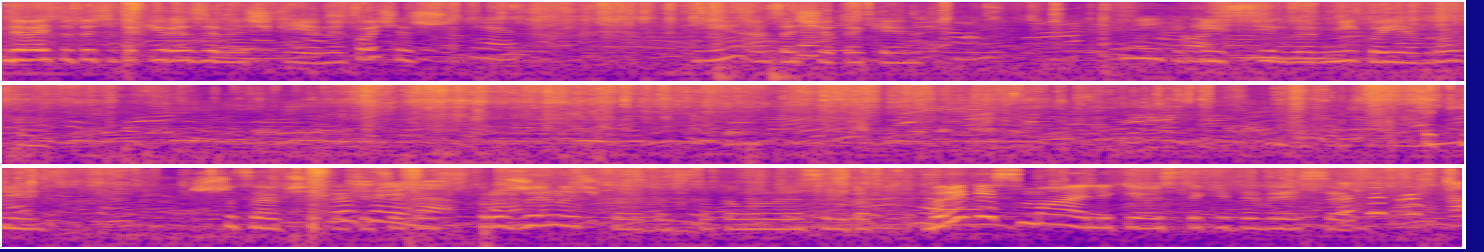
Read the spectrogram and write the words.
Дивись, тут ось такі резиночки є. Не хочеш? Ні. Ні? А це що таке? Ніко. Якийсь Сільвер Ніко Європа. Такі. Що це взагалі таке? Це Пружина. якась пружиночка якась така малесенька. Бери якісь смайлики, ось такі дивися. Це просто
